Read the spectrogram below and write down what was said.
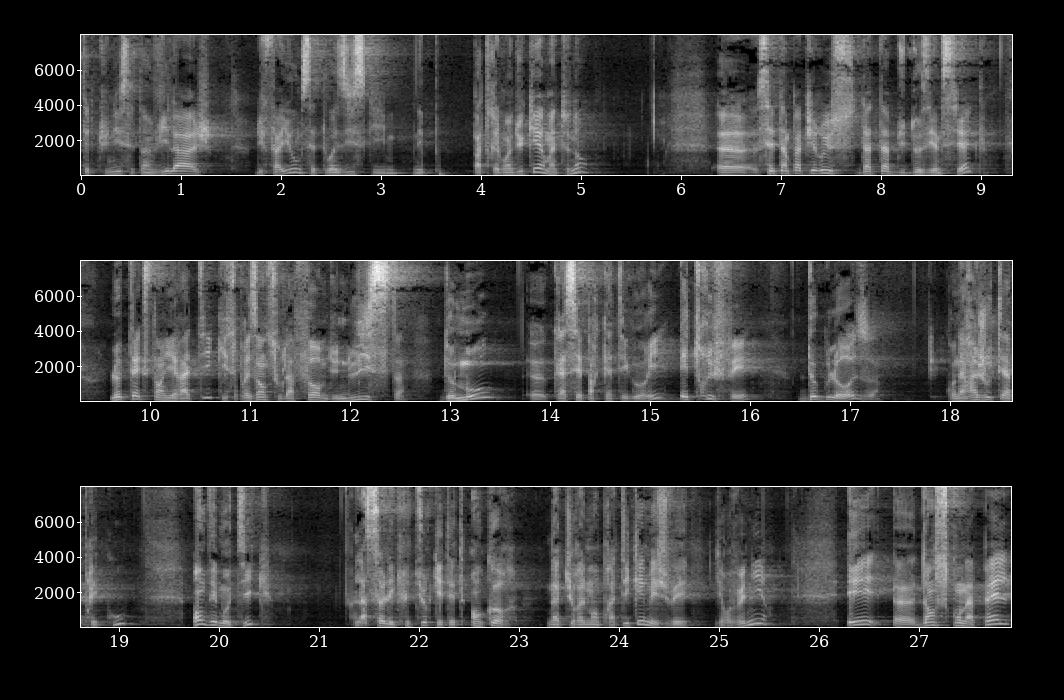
Teptunis est un village du Fayoum, cette oasis qui n'est pas très loin du Caire maintenant, Euh, c'est un papyrus datable du IIe siècle. Le texte en hiératique, qui se présente sous la forme d'une liste de mots euh, classés par catégorie, est truffé de gloses qu'on a rajoutées après coup, en démotique, la seule écriture qui était encore naturellement pratiquée, mais je vais y revenir, et euh, dans ce qu'on appelle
